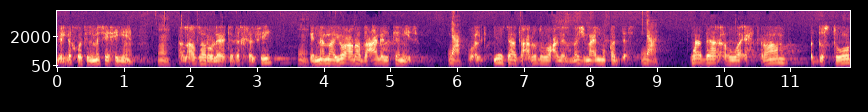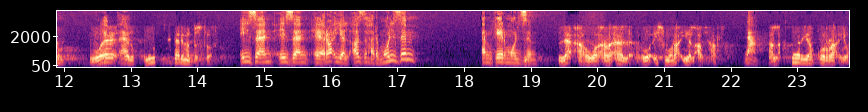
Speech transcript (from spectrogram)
للإخوة المسيحيين مم. الأزهر لا يتدخل فيه مم. إنما يعرض على الكنيسة. نعم. والكنيسة تعرضه على المجمع المقدس. نعم. هذا هو احترام الدستور والقانون يحترم الدستور. اذا اذا آه، رأي الأزهر ملزم أم غير ملزم؟ لا هو هو اسمه رأي الأزهر. نعم. الأزهر يقول رأيه.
